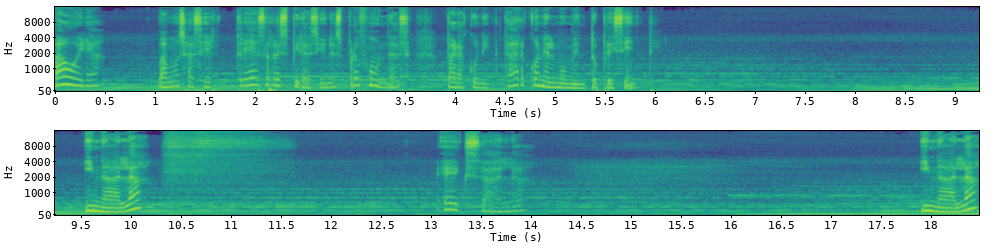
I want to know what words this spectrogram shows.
Ahora vamos a hacer tres respiraciones profundas para conectar con el momento presente. Inhala. Exhala. Inhala.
